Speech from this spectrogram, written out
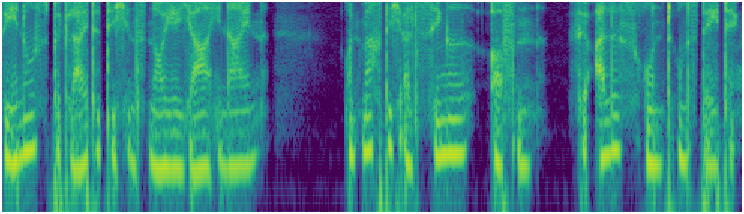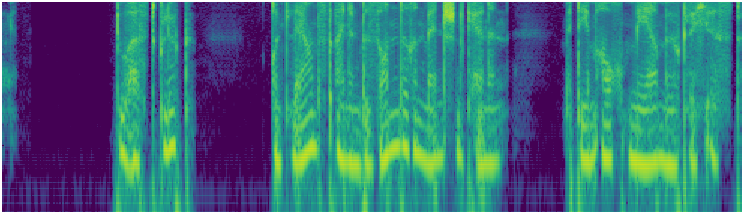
Venus begleitet dich ins neue Jahr hinein und macht dich als Single offen für alles rund ums Dating. Du hast Glück und lernst einen besonderen Menschen kennen, mit dem auch mehr möglich ist.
